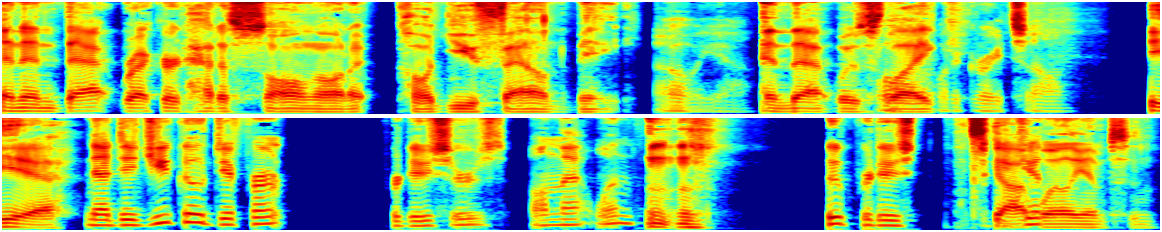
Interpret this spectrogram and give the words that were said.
And then that record had a song on it called "You Found Me," Oh yeah. and that was Oh, like, what a great song. yeah, Now, did you go different producers on that one? mm-mm. Who produced? Scott you- Williamson.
